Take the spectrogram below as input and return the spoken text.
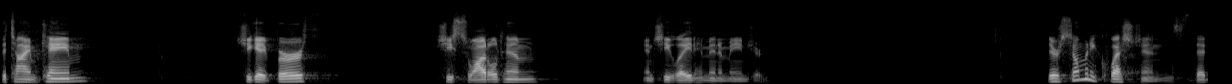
The time came. She gave birth. She swaddled him, and she laid him in a manger. There are so many questions that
